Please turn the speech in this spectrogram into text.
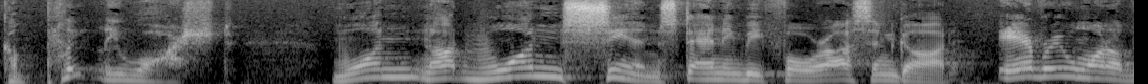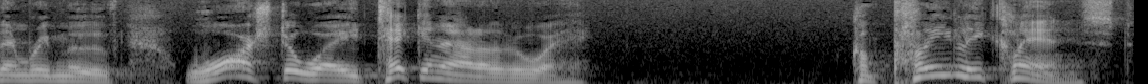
Completely washed. One, not one sin standing before us and God. Every one of them removed, washed away, taken out of the way completely cleansed.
